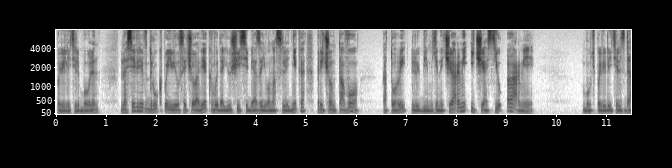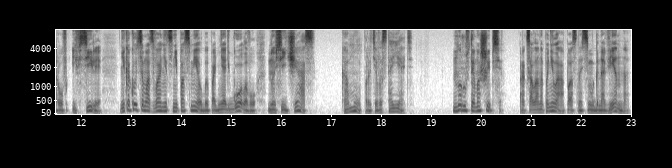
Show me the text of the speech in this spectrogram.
Повелитель болен, на севере вдруг появился человек, выдающий себя за его наследника, причем того — который любим янычарами и частью армии. Будь повелитель здоров и в силе, никакой самозванец не посмел бы поднять голову, но сейчас кому противостоять? Но Рустем ошибся. Роксолана поняла опасность мгновенно,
